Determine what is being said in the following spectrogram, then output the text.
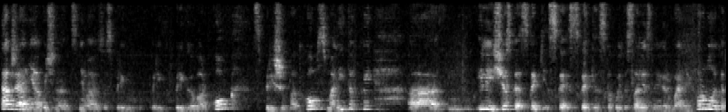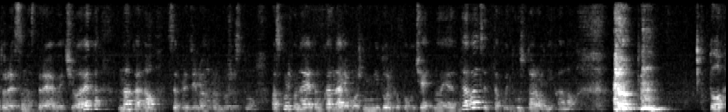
Также они обычно снимаются с приговорком, с пришепотком, с молитовкой. А, или еще с какой-то словесной вербальной формулой, которая сонастраивает человека на канал с определенным божеством. Поскольку на этом канале можно не только получать, но и отдавать, это такой двусторонний канал, то,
